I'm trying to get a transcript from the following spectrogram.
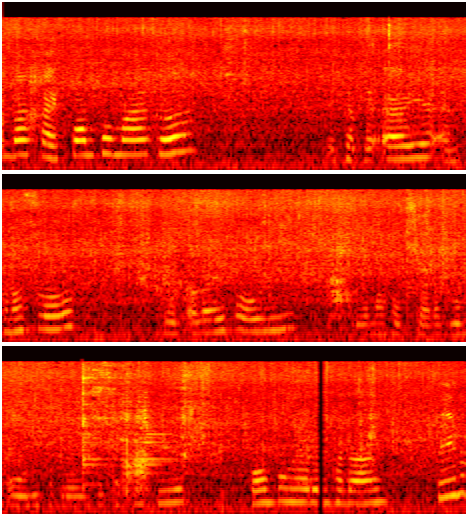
vandaag ga ik pompo maken. Ik heb de uien en knoflook in olijfolie. Je mag ook zonnebloemolie gebruiken, gefrituurd. Pompoen erin gedaan. Vele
